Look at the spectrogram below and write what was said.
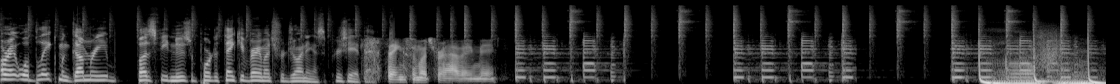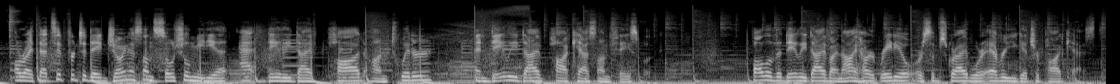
All right. Well, Blake Montgomery, BuzzFeed news reporter, thank you very much for joining us. Appreciate that. Thanks so much for having me. All right, that's it for today. Join us on social media at Daily Dive Pod on Twitter and Daily Dive Podcast on Facebook. Follow the Daily Dive on iHeartRadio or subscribe wherever you get your podcasts.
